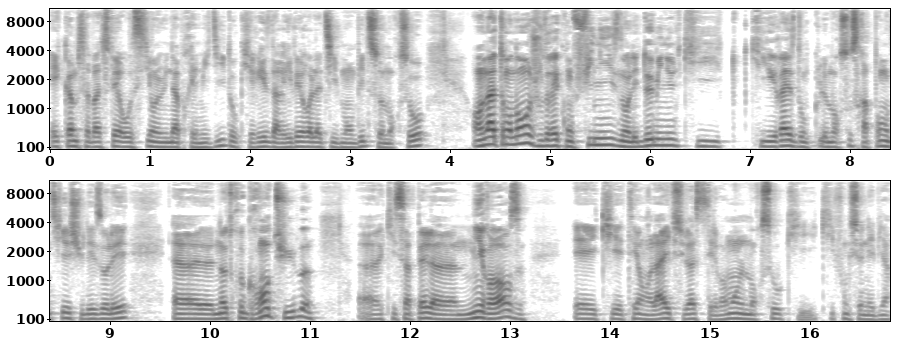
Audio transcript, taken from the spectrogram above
et comme ça va se faire aussi en une après-midi, donc il risque d'arriver relativement vite ce morceau. En attendant, je voudrais qu'on finisse dans les deux minutes qui, qui restent, donc le morceau sera pas entier, je suis désolé, euh, notre grand tube qui s'appelle euh, Mirrors et qui était en live. Celui-là, c'était vraiment le morceau qui, qui fonctionnait bien.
